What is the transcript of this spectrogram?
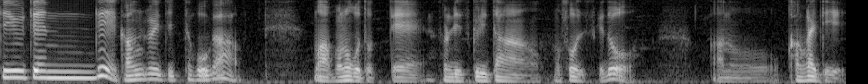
ていう点で考えていった方がまあ物事ってそのリスクリターンもそうですけどあの考えて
